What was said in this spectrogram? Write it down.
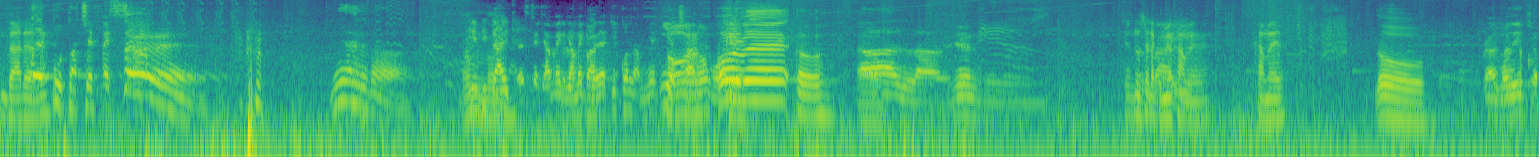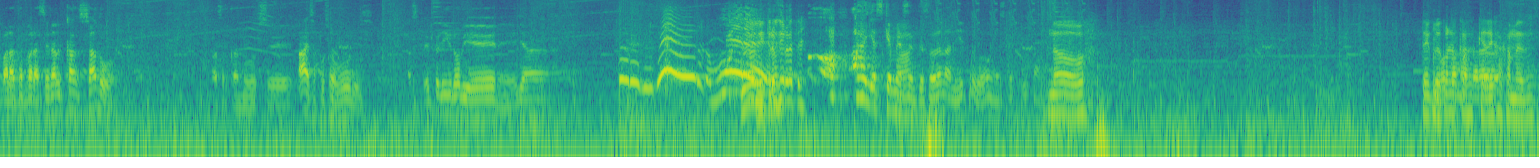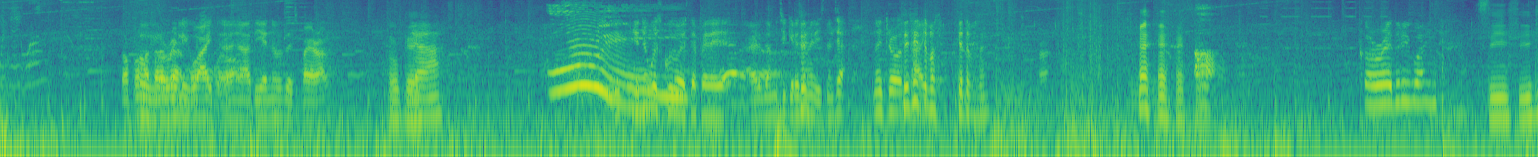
Dale, ¡Qué dale. puto HFC! ¡Mierda! Tight. Es que ya me, ya me quedé aquí con la mierda. Y echaron. Oh, Orbe! Oh. A la mierda. No se la comió James. James. Oh. Real Madrid, prepárate para ser alcanzado. Acercándose. Ah, se puso Buris. El peligro viene ya. ¡Muere! Nitro, ciérrate. Oh, Ay, es que me Ah. senté sobre la nitro, weón. Es que puta. No. Ten cuidado con las cajas que deja James. No puedo Oh, really white uh, at the end of the spiral. Okay. Ya. ¡Uy! Yo tengo escudo este Fede. A ver, dame si quieres Sí. dame distancia. Nitro, Sí, sí, tight. te pasé. Ya te pasé. Ah, Corre, Rewind. Sí, sí.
